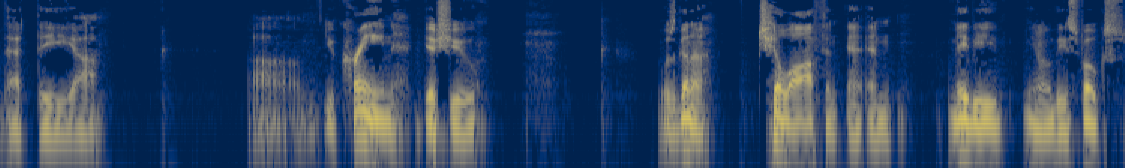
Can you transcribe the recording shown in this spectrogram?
that the uh, uh, Ukraine issue was going to chill off and, and, maybe, you know, these folks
